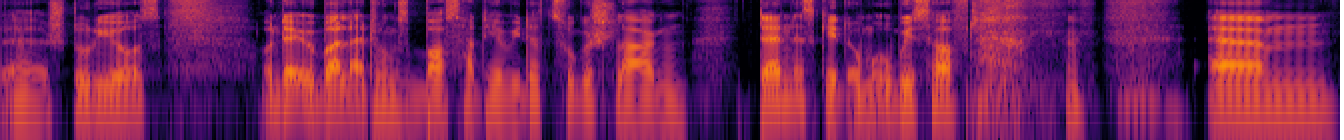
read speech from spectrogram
äh, Studios. Und der Überleitungsboss hat hier wieder zugeschlagen, denn es geht um Ubisoft. ähm,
